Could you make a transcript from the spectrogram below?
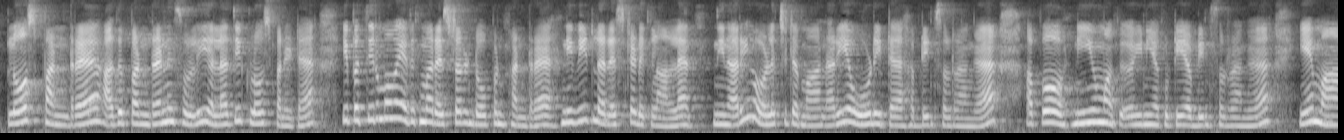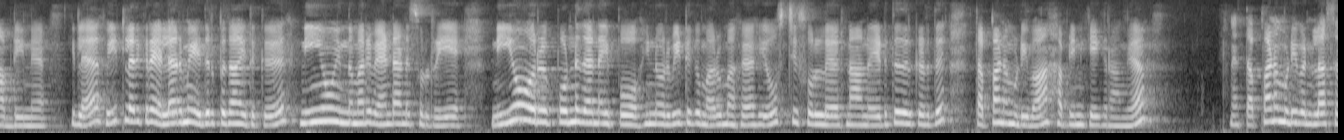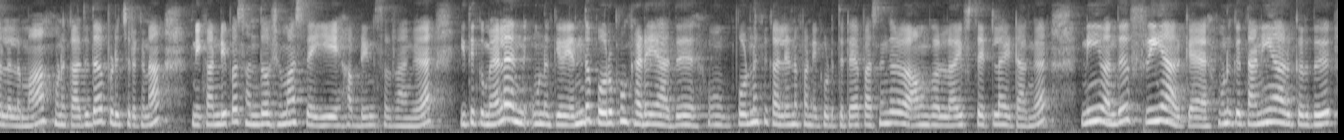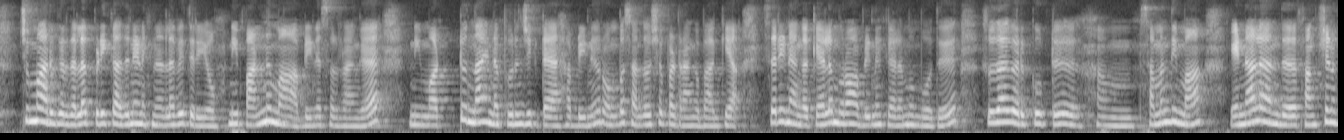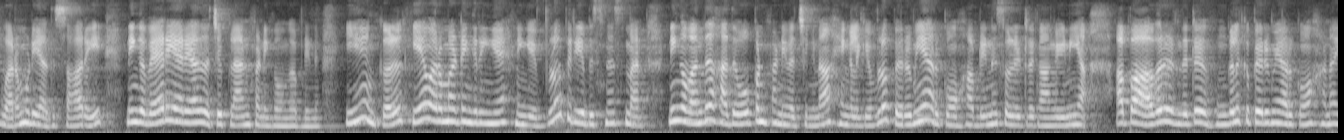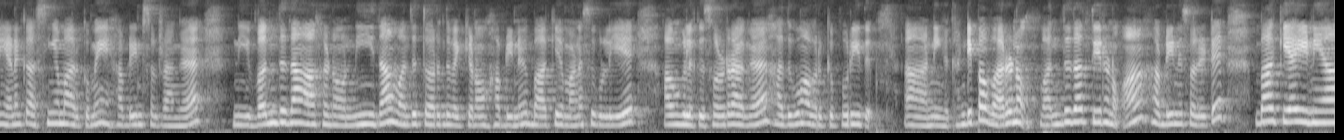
க்ளோஸ் பண்ணுற அது பண்ணுறேன்னு சொல்லி எல்லாத்தையும் க்ளோஸ் பண்ணிட்டேன் இப்போ திரும்பவும் எதுக்குமா ரெஸ்டாரண்ட் ஓப்பன் பண்ணுற நீ வீட்டில் ரெஸ்ட் எடுக்கலாம்ல. நீ நிறைய உழைச்சிட்டம்மா நிறைய ஓடிட்ட அப்படின்னு சொல்கிறாங்க அப்போது நீயும் இனியா குட்டி அப்படின்னு சொல்கிறாங்க ஏம்மா அப்படின்னு. இல்லை வீட்டில் இருக்கிற எல்லாருமே எதிர்ப்பு தான் இதுக்கு. நீயும் இந்த மாதிரி வேண்டான்னு சொல்கிறியே நீயும் ஒரு பொண்ணு தானே இப்போது இன்னொரு வீட்டுக்கு மருமக. யோசித்து சொல்லு. நான் எடுத்தது இருக்கிறது தப்பான முடிவா அப்படின்னு கேட்குறாங்க நான் தப்பான முடிவுன்னெலாம் சொல்லலம்மா. உனக்கு அதுதான் பிடிச்சிருக்குன்னா நீ கண்டிப்பாக சந்தோஷமாக செய் அப்படின்னு சொல்கிறாங்க இதுக்கு மேலே உனக்கு எந்த பொறுப்பும் கிடையாது. உன் பொண்ணுக்கு கல்யாணம் பண்ணி கொடுத்துட்ட பசங்க அவங்க லைஃப் செட்டில் ஆகிட்டாங்க நீ வந்து ஃப்ரீயாக இருக்க. உனக்கு தனியாக இருக்கிறது சும்மா இருக்கிறதெல்லாம் பிடிக்காதுன்னு எனக்கு நல்லாவே தெரியும். நீ பண்ணுமா அப்படின்னு சொல்கிறாங்க நீ மட்டும்தான் என்னை புரிஞ்சுக்கிட்ட அப்படின்னு ரொம்ப சந்தோஷப்படுறாங்க பாக்யா. சரி நாங்கள் கிளம்புறோம் அப்படின்னு கிளம்பும்போது சுதாகர் கூப்பிட்டு சமந்திமா என்னால் அந்த ஃபங்க்ஷனுக்கு வர முடியாது. சாரி நீங்கள் வேறு யாரையாவது வச்சு பிளான் பண்ணிக்கோங்க அப்படின்னு. ஏன் அங்கிள் ஏன் வரமாட்டேங்கிறீங்க? நீங்கள் எவ்வளோ பெரிய பிஸ்னஸ் மேன் நீங்கள் வந்து அதை ஓப்பன் பண்ணி வச்சிங்கன்னா எங்களுக்கு எவ்வளோ பெருமையாக இருக்கும் அப்படின்னு சொல்லிட்டு இருக்காங்க இனியா. அப்போ அவர் இருந்துட்டு உங்களுக்கு பெருமையாக இருக்கும் ஆனால் எனக்கு அசிங்கமாக இருக்குமே அப்படின்னு சொல்கிறாங்க நீ வந்து தான் ஆகணும் நீ தான் வந்து திறந்து வைக்கணும் அப்படின்னு பாக்கிய மனசுக்குள்ளேயே அவங்களுக்கு சொல்கிறாங்க அதுவும் அவருக்கு புரியுது. நீங்கள் கண்டிப்பாக வரணும் வந்து தான் தீரணும் ஆ அப்படின்னு சொல்லிட்டு பாக்கியா இனியா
